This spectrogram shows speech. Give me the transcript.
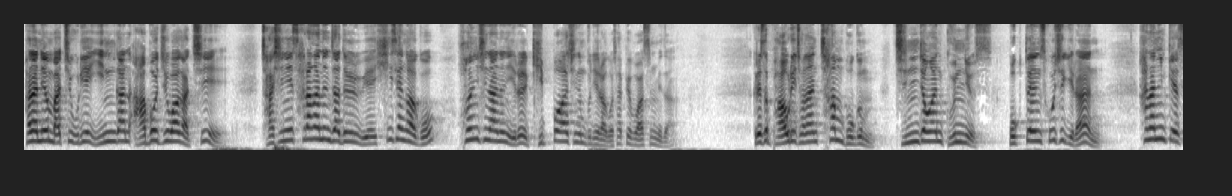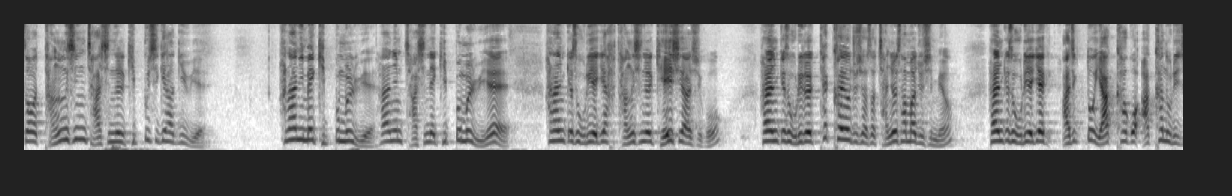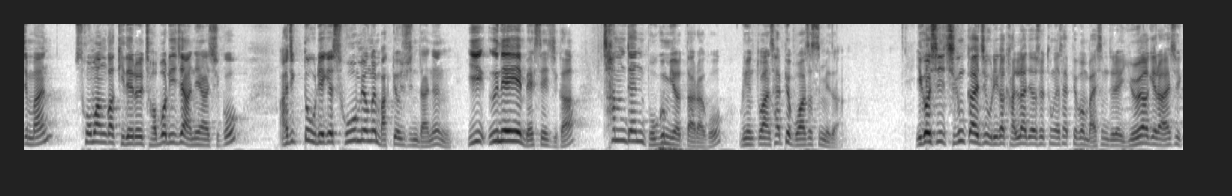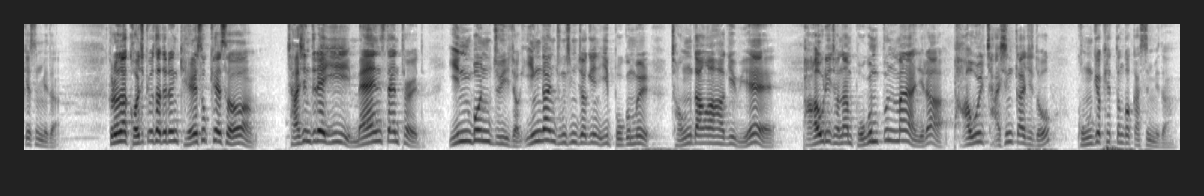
하나님은 마치 우리의 인간 아버지와 같이 자신이 사랑하는 자들을 위해 희생하고 헌신하는 일을 기뻐하시는 분이라고 살펴보았습니다. 그래서 바울이 전한 참 복음, 진정한 굿뉴스, 복된 소식이란 하나님께서 당신 자신을 기쁘시게 하기 위해 하나님의 기쁨을 위해 하나님 자신의 기쁨을 위해 하나님께서 우리에게 당신을 계시하시고 하나님께서 우리를 택하여 주셔서 자녀 삼아 주시며 하나님께서 우리에게 아직도 약하고 악한 우리지만 소망과 기대를 저버리지 아니하시고 아직도 우리에게 소명을 맡겨 주신다는 이 은혜의 메시지가 참된 복음이었다라고 우리는 또한 살펴보았었습니다. 이것이 지금까지 우리가 갈라디아서를 통해 살펴본 말씀들의 요약이라 할 수 있겠습니다. 그러나 거짓 교사들은 계속해서 자신들의 이 man centered 인본주의적 인간 중심적인 이 복음을 정당화하기 위해 바울이 전한 복음뿐만 아니라 바울 자신까지도 공격했던 것 같습니다.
